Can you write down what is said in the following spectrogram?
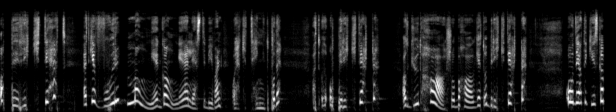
oppriktighet Jeg vet ikke hvor mange ganger jeg har lest i Bibelen, og jeg har ikke tenkt på det. At oppriktig hjerte. At Gud har så behag i et oppriktig hjerte. Og det at ikke vi skal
